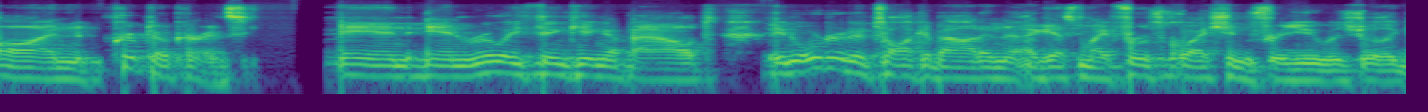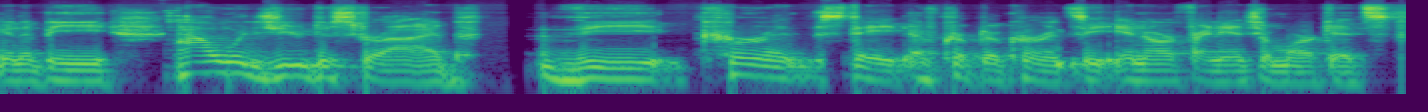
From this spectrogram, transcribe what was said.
on cryptocurrency and and really thinking about in order to talk about and i guess my first question for you is really going to be how would you describe the current state of cryptocurrency in our financial markets.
